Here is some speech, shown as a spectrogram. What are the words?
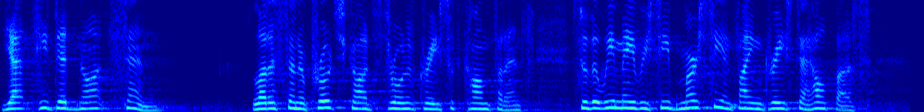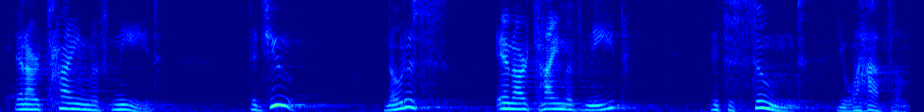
yet he did not sin. Let us then approach God's throne of grace with confidence, so that we may receive mercy and find grace to help us in our time of need. Did you notice in our time of need? It's assumed you will have them.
